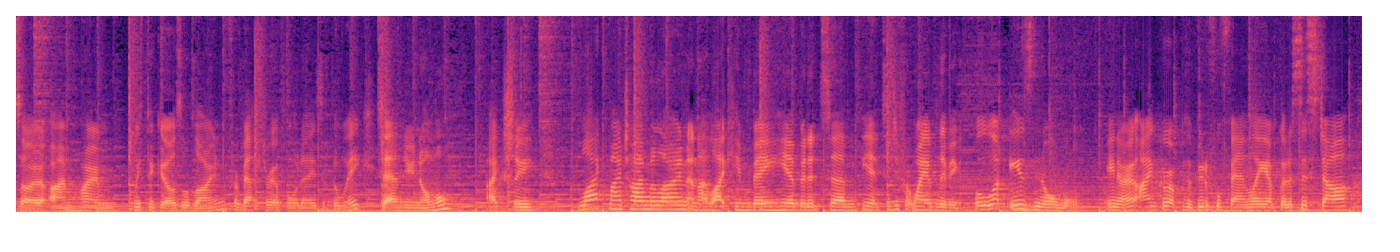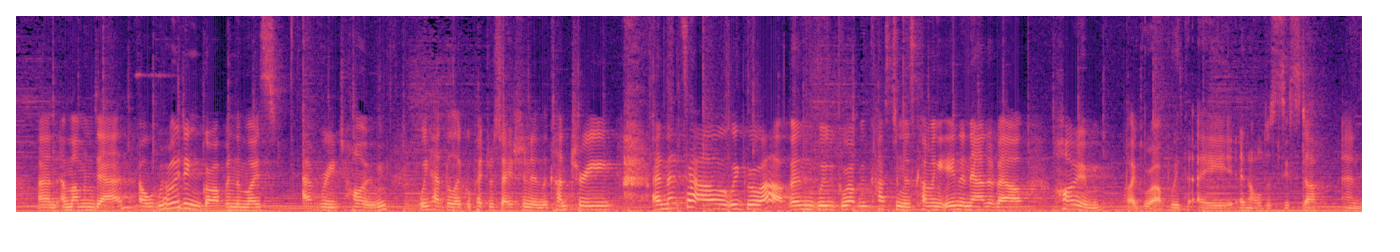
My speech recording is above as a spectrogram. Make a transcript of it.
so I'm home with the girls alone for about three or four days of the week. It's our new normal. I actually like my time alone and I like him being here, but it's um, yeah, it's a different way of living. Well, what is normal? You know, I grew up with a beautiful family. I've got a sister and a mum and dad. Oh, we really didn't grow up in the most average home. We had the local petrol station in the country, and that's how we grew up. And we grew up with customers coming in and out of our home. I grew up with a, an older sister and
